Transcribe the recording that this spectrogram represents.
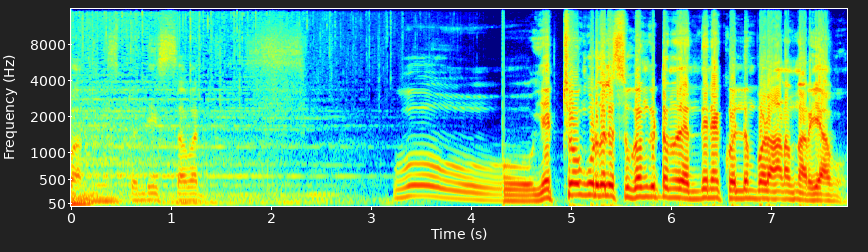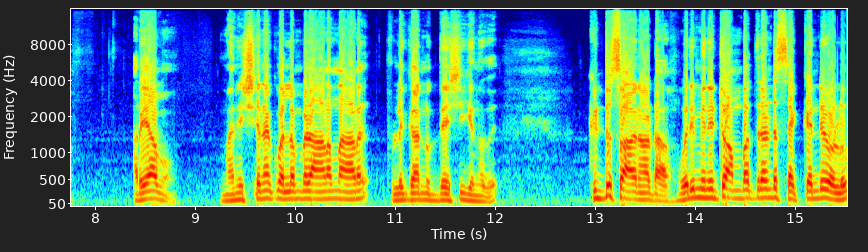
നവംബർ ട്വന്റി സെവൻ ഓ ഏറ്റവും കൂടുതൽ സുഖം കിട്ടുന്നത് എന്തിനെ കൊല്ലുമ്പോഴാണെന്ന് അറിയാമോ? അറിയാമോ? മനുഷ്യനെ കൊല്ലുമ്പോഴാണെന്നാണ് പുള്ളിക്കാരൻ ഉദ്ദേശിക്കുന്നത്. കിട്ടു സാധനം കേട്ടോ. ഒരു മിനിറ്റും അമ്പത്തിരണ്ട് സെക്കൻഡേ ഉള്ളൂ.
